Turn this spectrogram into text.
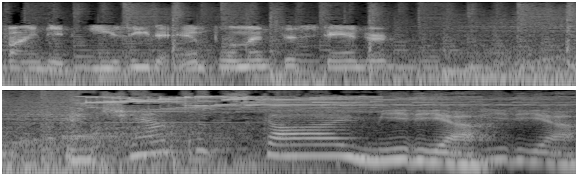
find it easy to implement this standard. Enchanted Sky Media. Media.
